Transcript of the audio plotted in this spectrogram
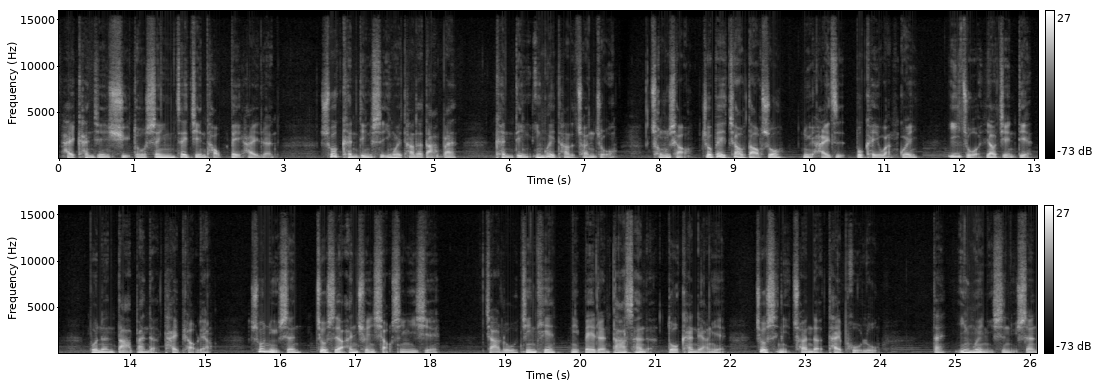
还看见许多声音在检讨被害人，说肯定是因为他的打扮，肯定因为他的穿着。从小就被教导说，女孩子不可以晚归，衣着要检点。不能打扮的太漂亮，说女生就是要安全小心一些。假如今天你被人搭讪了，多看两眼，就是你穿的太暴露。但因为你是女生，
